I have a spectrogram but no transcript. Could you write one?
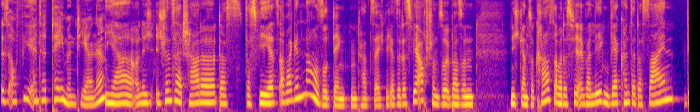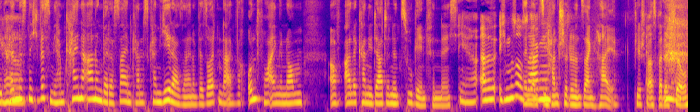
Ist auch wie Entertainment hier, ne? Ja, und ich, ich finde es halt schade, dass, dass wir jetzt aber genauso denken tatsächlich. Also, dass wir auch schon so über so ein, nicht ganz so krass, aber dass wir überlegen, wer könnte das sein? Wir Ja. können es nicht wissen. Wir haben keine Ahnung, wer das sein kann. Es kann jeder sein. Und wir sollten da einfach unvoreingenommen auf alle Kandidatinnen zugehen, finde ich. Ja, aber ich muss auch Wenn wir uns sagen, die Hand schütteln und sagen, hi, viel Spaß bei der Show.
